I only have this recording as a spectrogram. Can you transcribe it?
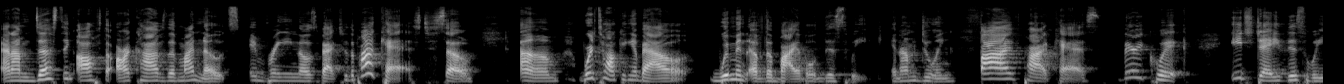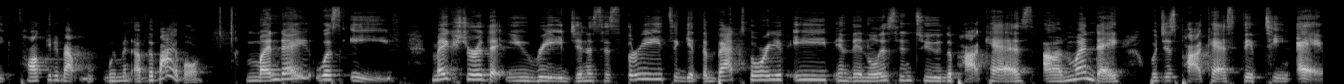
And I'm dusting off the archives of my notes and bringing those back to the podcast. So, um, we're talking about women of the Bible this week. And I'm doing five podcasts, very quick, each day this week, talking about women of the Bible. Monday was Eve. Make sure that you read Genesis 3 to get the backstory of Eve and then listen to the podcast on Monday, which is podcast 15A.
